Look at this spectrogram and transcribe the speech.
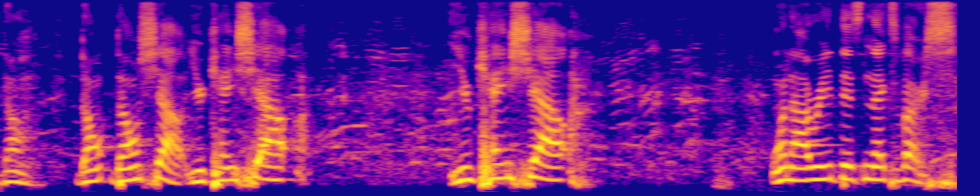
don't, don't, don't shout. You can't shout. You can't shout when I read this next verse.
